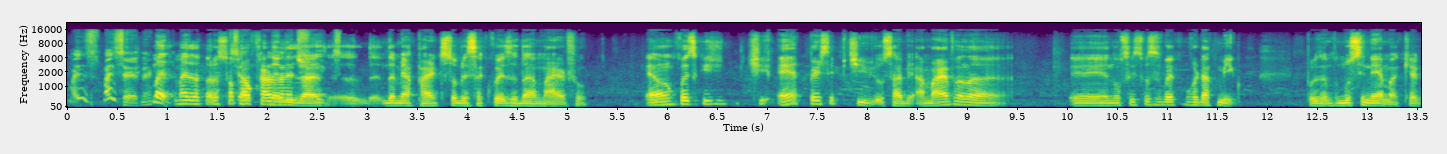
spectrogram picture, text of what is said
Mas, mas é, né? Mas, mas agora, só pra é finalizar da, da, minha parte sobre essa coisa da Marvel. É uma coisa que é perceptível, sabe? A Marvel, ela, é, não sei se você vai concordar comigo. Por exemplo, no cinema, que é,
